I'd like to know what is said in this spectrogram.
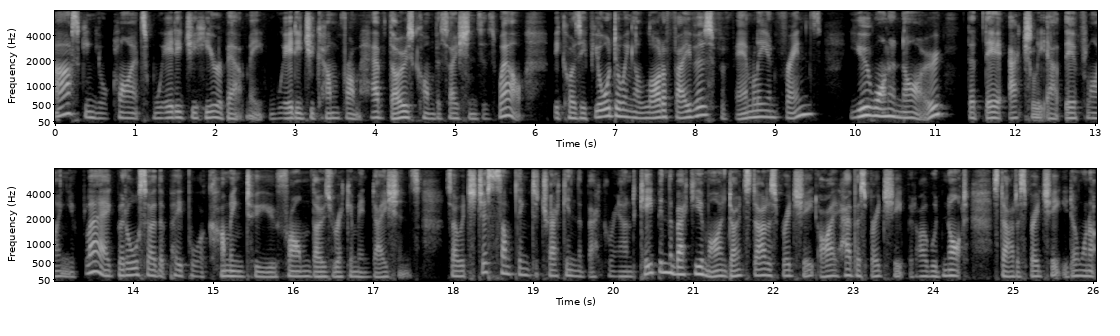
asking your clients, Where did you hear about me? Where did you come from? Have those conversations as well. Because if you're doing a lot of favors for family and friends, you want to know that they're actually out there flying your flag, but also that people are coming to you from those recommendations. So it's just something to track in the background. Keep in the back of your mind. Don't start a spreadsheet. I have a spreadsheet, but I would not start a spreadsheet. You don't want to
